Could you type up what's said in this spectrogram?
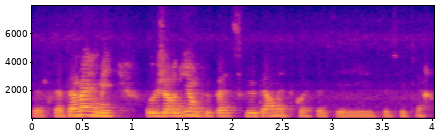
ça serait pas mal. Mais aujourd'hui, on ne peut pas se le permettre. Quoi. Ça, c'est clair.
